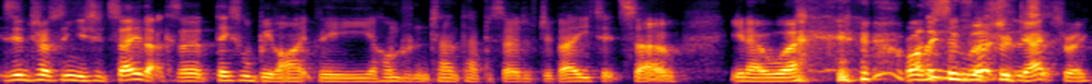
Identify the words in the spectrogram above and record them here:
It's interesting you should say that because uh, this will be like the 110th episode of Debated. So, you know, uh, we're on a similar trajectory.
